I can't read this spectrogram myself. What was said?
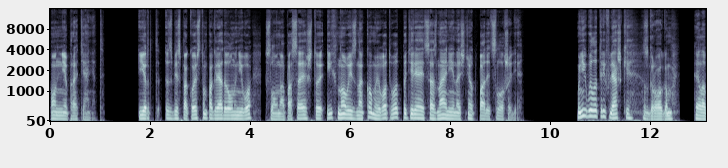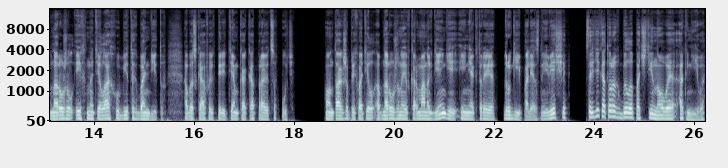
он не протянет. Ирт с беспокойством поглядывал на него, словно опасаясь, что их новый знакомый вот-вот потеряет сознание и начнет падать с лошади. У них было три фляжки с грогом. Эл обнаружил их на телах убитых бандитов, обыскав их перед тем, как отправиться в путь. Он также прихватил обнаруженные в карманах деньги и некоторые другие полезные вещи, среди которых было почти новое огниво,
